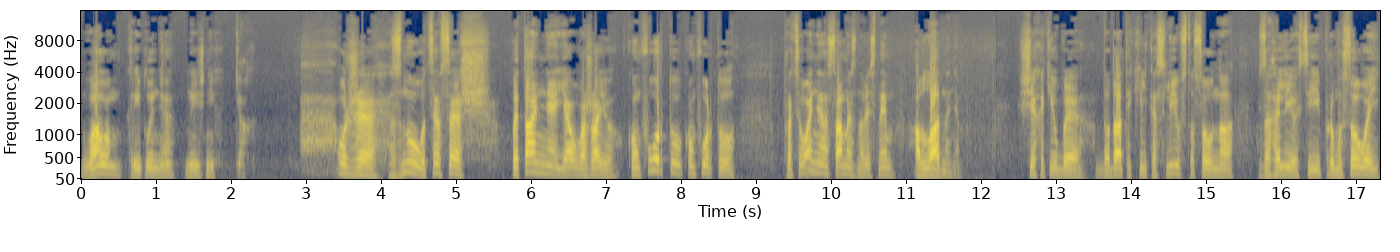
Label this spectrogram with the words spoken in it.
валом кріплення нижніх тяг. Отже, знову це все ж питання, я вважаю, комфорту, комфорту працювання саме з навісним обладнанням. Ще хотів би додати кілька слів стосовно взагалі ось цієї примусової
